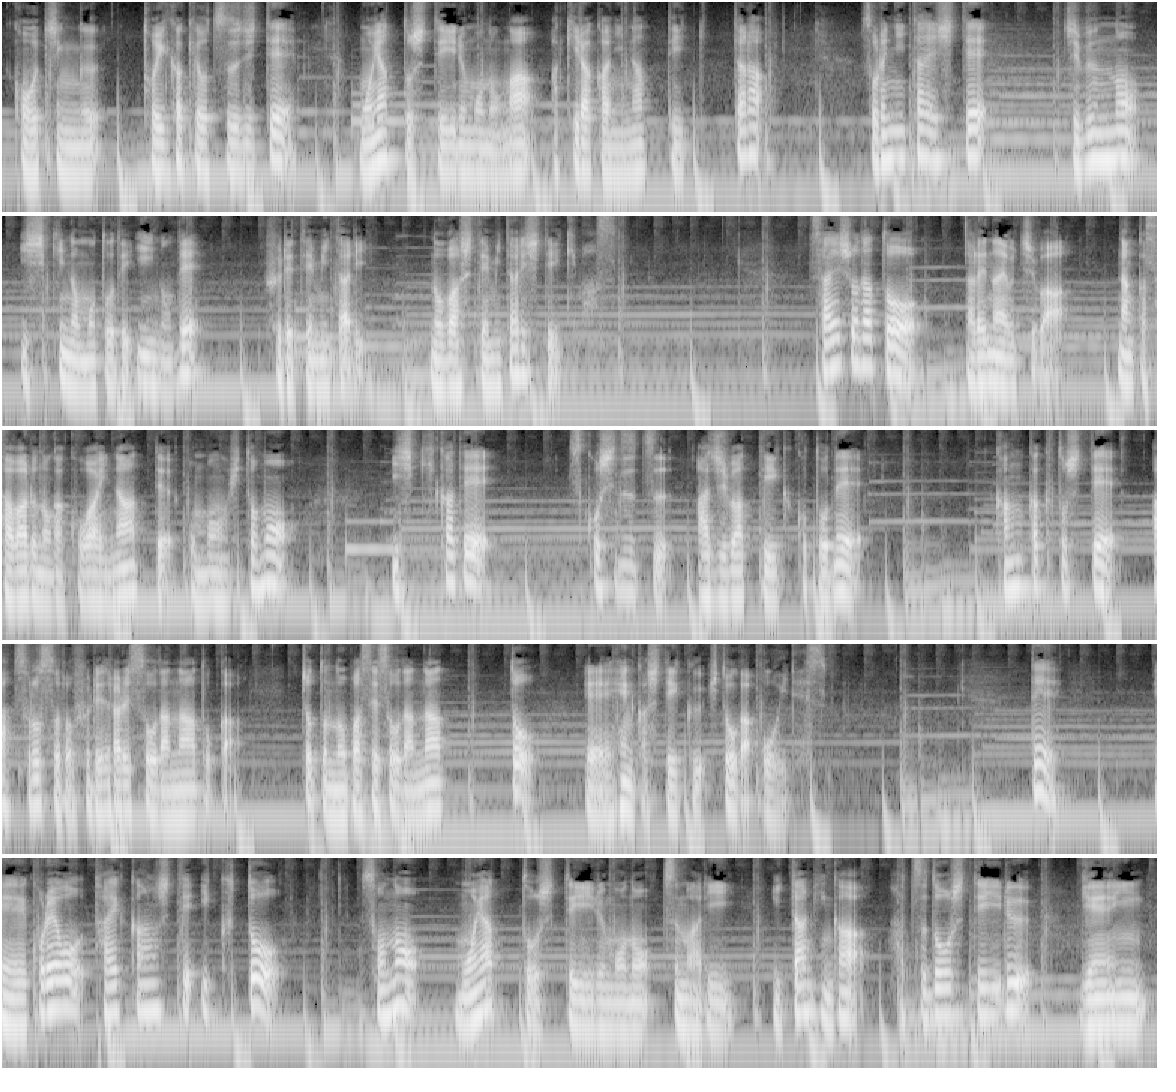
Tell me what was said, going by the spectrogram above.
コーチング問いかけを通じてもやっとしているものが明らかになっていったらそれに対して自分の意識のもとでいいので触れてみたり伸ばしてみたりしていきます。最初だと慣れないうちはなんか触るのが怖いなって思う人も意識化で少しずつ味わっていくことで感覚としてあそろそろ触れられそうだなとかちょっと伸ばせそうだなと、えー、変化していく人が多いです。でえー、これを体感していくとそのもやっとしているものつまり痛みが発動している原因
